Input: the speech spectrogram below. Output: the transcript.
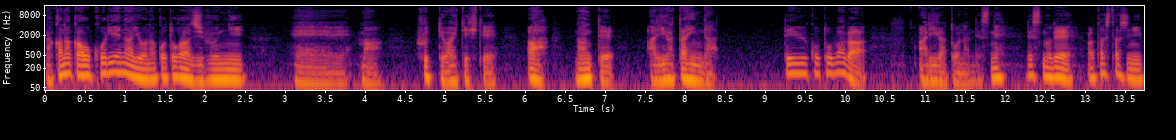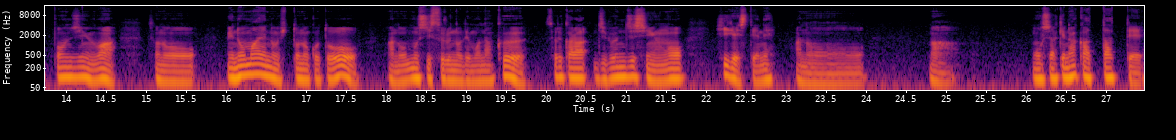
なかなか起こりえないようなことが自分に、えー、まあ降って湧いてきてあなんてありがたいんだっていう言葉がありがとうなんですね。ですので私たち日本人はその目の前の人のことをあの無視するのでもなくそれから自分自身を卑下してねあのまあ申し訳なかったって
